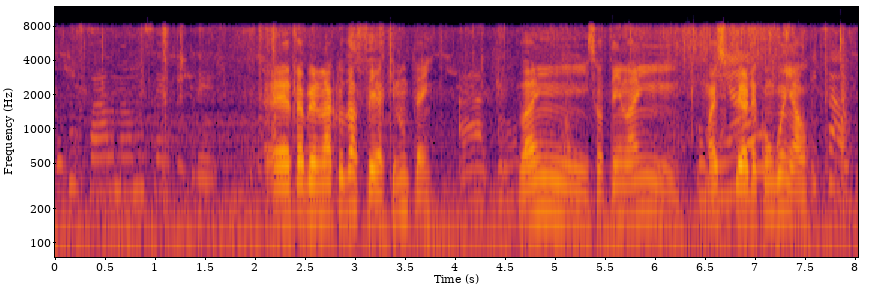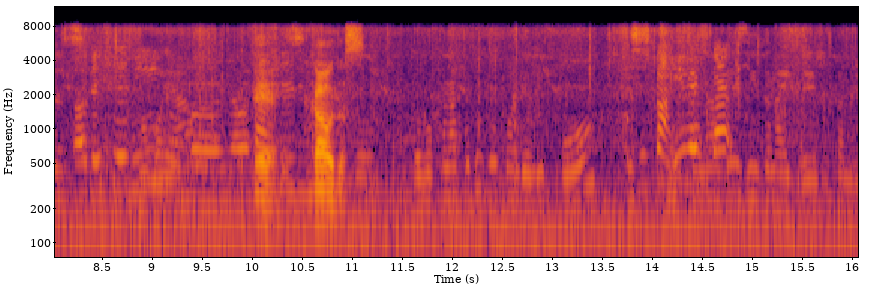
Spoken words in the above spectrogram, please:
Dudu fala, mas eu não sei que igreja. É Tabernáculo da Fé, aqui não tem. Lá em. Só tem lá em. Mais Congonhal perto é Congonhal. E Caldas. Ela tem cheirinho, mãe. Ela tem É, cheirinho. Caldas. Eu vou falar pro Dudu quando ele for. Esses carrinhos vai ficar... visita na igreja também.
